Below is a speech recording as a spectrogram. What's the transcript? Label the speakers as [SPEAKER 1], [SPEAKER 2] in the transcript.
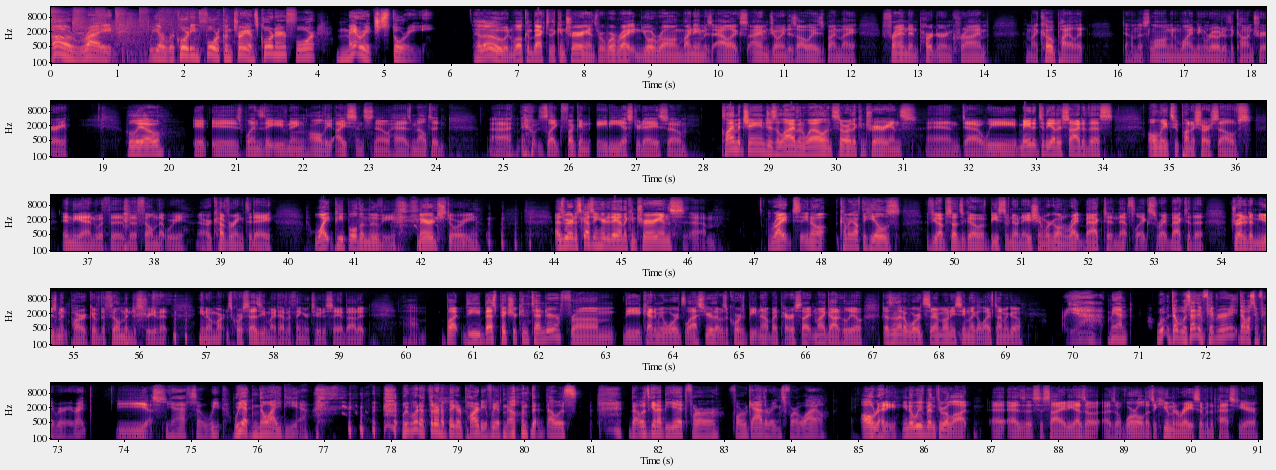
[SPEAKER 1] All right. We are recording for Contrarian's Corner for Marriage Story.
[SPEAKER 2] Hello, and welcome back to the Contrarians, where we're right and you're wrong. My name is Alex. I am joined, as always, by my friend and partner in crime and my co pilot down this long and winding road of the contrary. Julio, it is Wednesday evening. All the ice and snow has melted. Uh, it was like fucking 80 yesterday, so climate change is alive and well, and so are the contrarians. And uh, we made it to the other side of this only to punish ourselves in the end with the, the film that we are covering today White People, the movie, Marriage Story. As we were discussing here today on the Contrarians, um, right, you know, coming off the heels a few episodes ago of Beast of No Nation, we're going right back to Netflix, right back to the dreaded amusement park of the film industry that, you know, Martin Scorsese might have a thing or two to say about it. Um, but the best picture contender from the Academy Awards last year, that was, of course, beaten out by Parasite. And my God, Julio, doesn't that awards ceremony seem like a lifetime ago?
[SPEAKER 1] Yeah, man. W- that was that in February? That was in February, right?
[SPEAKER 2] Yes.
[SPEAKER 1] Yeah, so we we had no idea. we would have thrown a bigger party if we had known that that was that was gonna be it for for gatherings for a while.
[SPEAKER 2] Already, you know, we've been through a lot as a society, as a as a world, as a human race over the past year.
